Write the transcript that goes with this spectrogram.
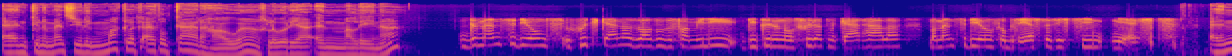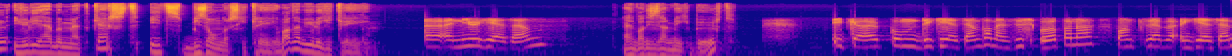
En kunnen mensen jullie makkelijk uit elkaar houden, Gloria en Malena? De mensen die ons goed kennen, zoals onze familie, die kunnen ons goed uit elkaar halen. Maar mensen die ons op het eerste zicht zien, niet echt. En jullie hebben met kerst iets bijzonders gekregen. Wat hebben jullie gekregen? Een nieuwe gsm. En wat is daarmee gebeurd? Ik eh, kon de gsm van mijn zus openen, want we hebben een gsm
